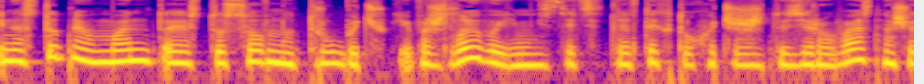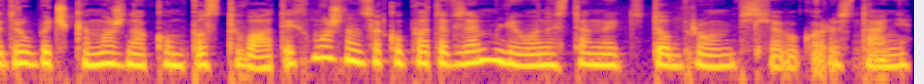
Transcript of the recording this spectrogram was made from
І наступний момент е, стосовно трубочок і важливий. Мені здається, для тих, хто хоче жити зіровес, наші трубочки можна компостувати. Їх можна закопати в землю, вони стануть добрими після використання.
